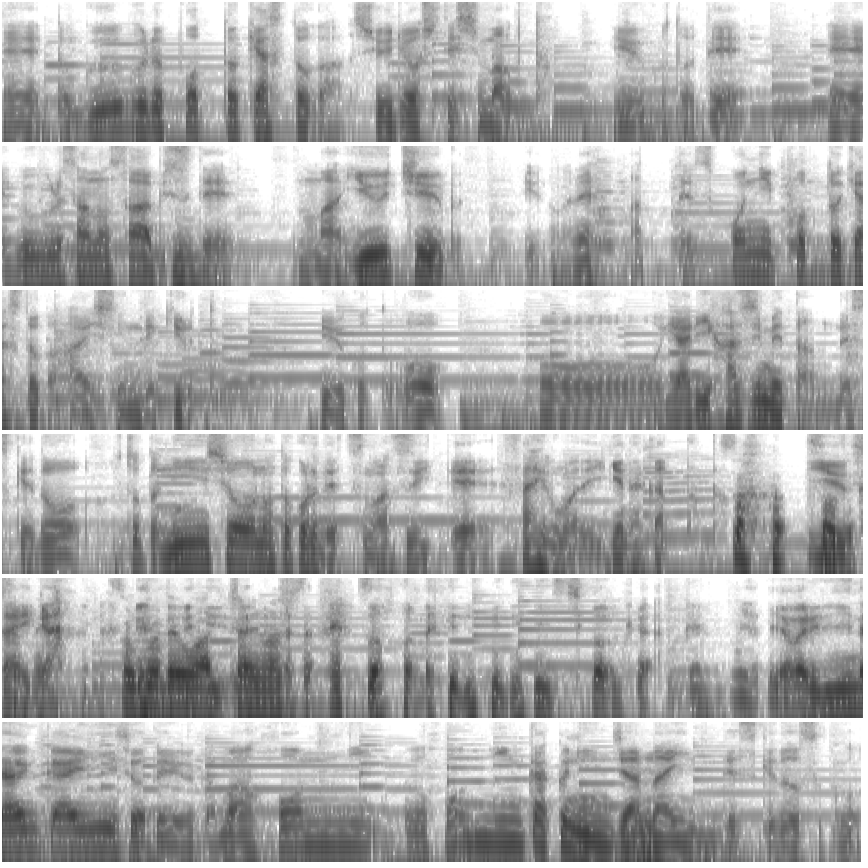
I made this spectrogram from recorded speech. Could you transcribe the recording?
えっ、と、Google ポッドキャストが終了してしまうということで、えー Google さんのサービスで、まあ、YouTube っていうのがね、あって、そこにポッドキャストが配信できるということを、やり始めたんですけど、ちょっと認証のところでつまずいて、最後までいけなかったと。そういう回がそこで終わっちゃいましたね。そう、認証が、やっぱり二段階認証というか、まあ本人、本人確認じゃないんですけど、そこ、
